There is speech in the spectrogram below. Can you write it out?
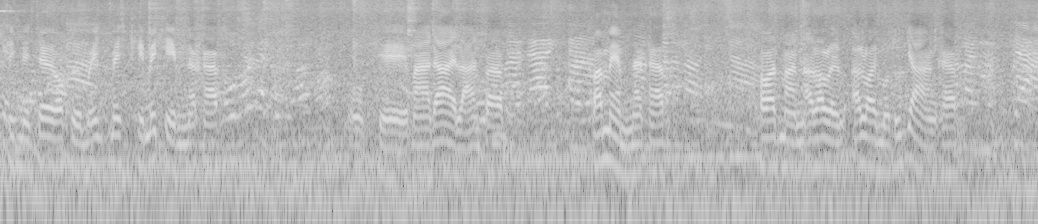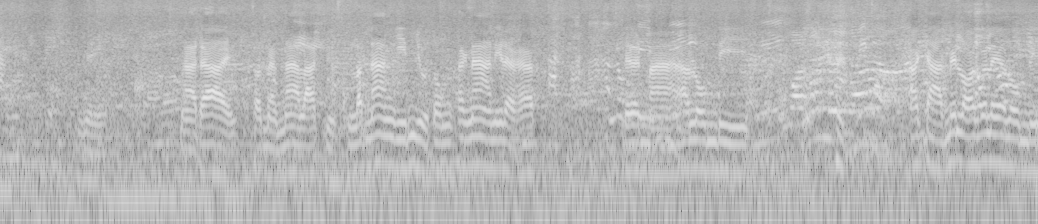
อ๋อซิกเนเจอร์ก็คือไม่ไม่เค็มไม่เค็มนะครับ โอเคมาได้ร้านป้ามาได้ค่ะป้าแหม่มนะครับ อร่อยค่ะทอดมันอร่อยอร่อยหมดทุกอย่างครับอร่อยหมดทุกอย่างนี่มาได้ตอนแบบน่ารักอยู่แล้วนั่งยิ้มอยู่ตรงข้างหน้านี่แหละครับ เดินมาอารมณ์ดี อากาศไม่ร้อนก็เลยอารมณ์ดี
